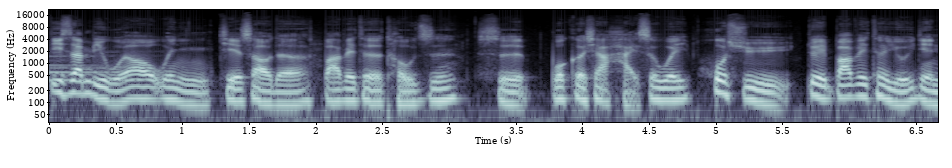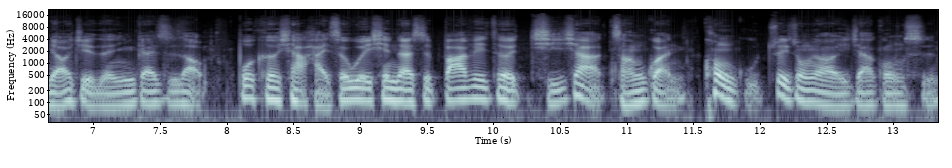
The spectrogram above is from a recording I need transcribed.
第三笔我要为你介绍的巴菲特的投资是波克夏海瑟威。或许对巴菲特有一点了解的人应该知道，波克夏海瑟威现在是巴菲特旗下掌管控股最重要的一家公司。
